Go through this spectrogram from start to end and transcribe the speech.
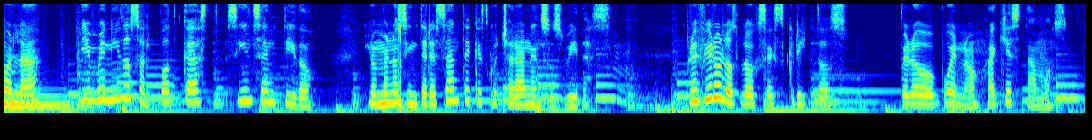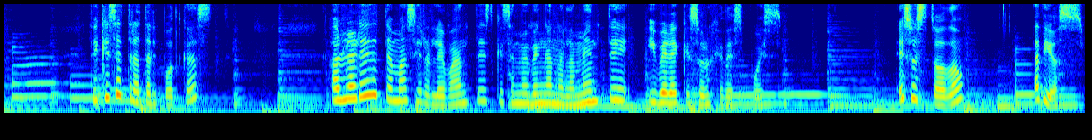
Hola, bienvenidos al podcast Sin Sentido, lo menos interesante que escucharán en sus vidas. Prefiero los blogs escritos, pero bueno, aquí estamos. ¿De qué se trata el podcast? Hablaré de temas irrelevantes que se me vengan a la mente y veré qué surge después. Eso es todo. Adiós.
